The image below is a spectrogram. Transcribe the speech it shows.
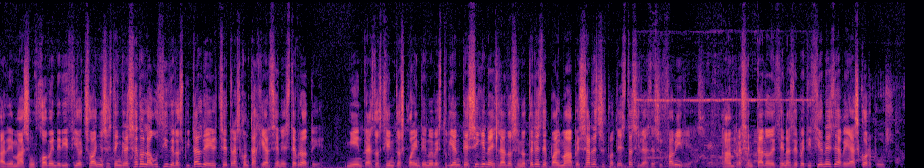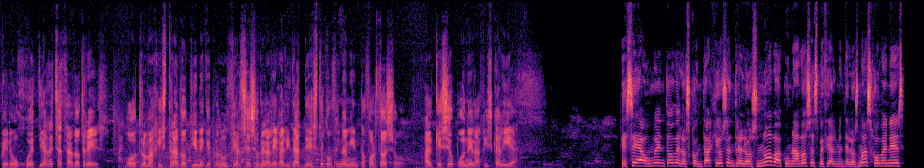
Además, un joven de 18 años está ingresado en la UCI del Hospital de Elche tras contagiarse en este brote, mientras 249 estudiantes siguen aislados en hoteles de Palma a pesar de sus protestas y las de sus familias. Han presentado decenas de peticiones de habeas corpus, pero un juez ya ha rechazado tres. Otro magistrado tiene que pronunciarse sobre la legalidad de este confinamiento forzoso, al que se opone la Fiscalía. Ese aumento de los contagios entre los no vacunados, especialmente los más jóvenes,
